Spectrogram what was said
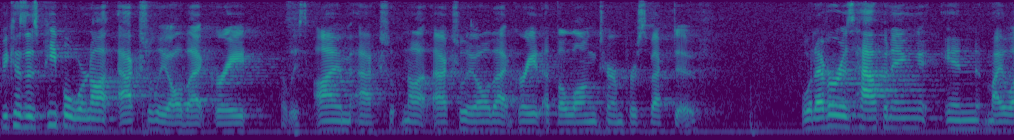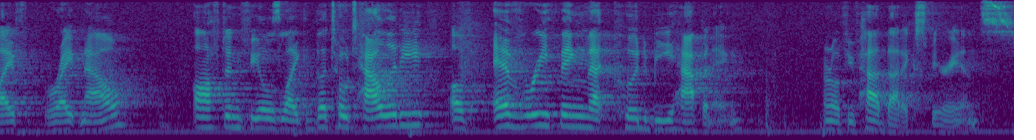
Because as people, we're not actually all that great at least I'm actually not actually all that great at the long-term perspective. Whatever is happening in my life right now often feels like the totality of everything that could be happening. I don't know if you've had that experience.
